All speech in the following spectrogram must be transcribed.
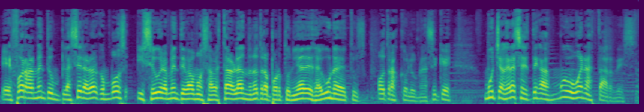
Eh, fue realmente un placer hablar con vos y seguramente vamos a estar hablando en otra oportunidad de alguna de tus otras columnas. Así que muchas gracias y tengas muy buenas tardes.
